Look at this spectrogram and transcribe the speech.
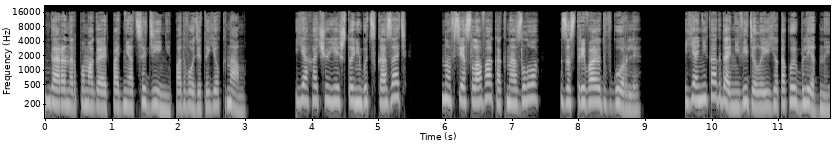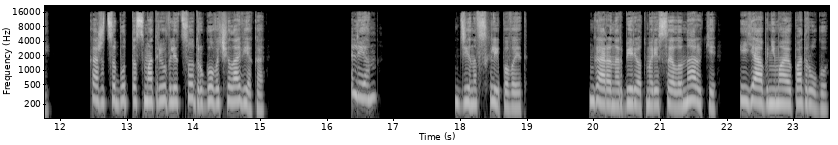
Гарренер помогает подняться Дине, подводит ее к нам. Я хочу ей что-нибудь сказать, но все слова, как назло, застревают в горле. Я никогда не видела ее такой бледной. Кажется, будто смотрю в лицо другого человека. «Лен...» Дина всхлипывает. Гарренер берет Мариселу на руки, и я обнимаю подругу.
